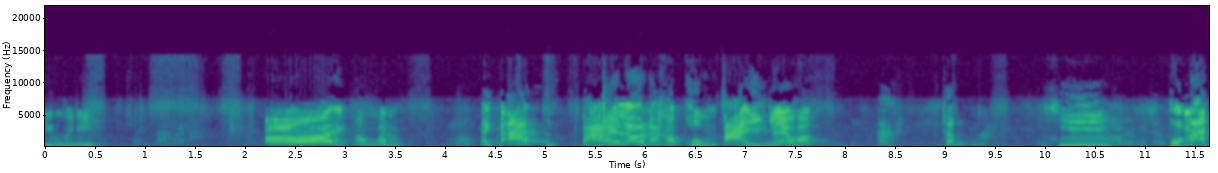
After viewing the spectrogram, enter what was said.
ยิงไปดิ โอ้ยเอามาไอ้ตัน ตายแล้วนะครับ ผม ตายอีกแล้วครับ อะครับ คือ ผมอัด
